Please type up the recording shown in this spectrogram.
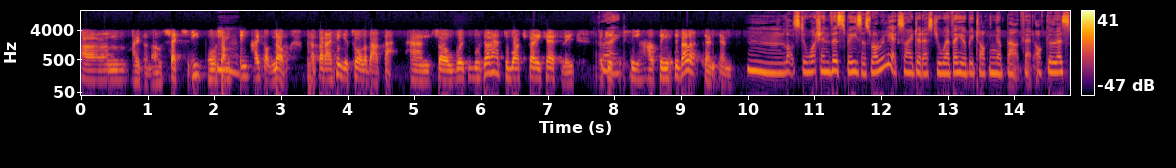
um, I don't know, sexy or mm-hmm. something. Mm. I don't know. But, but I think it's all about that. And so we're, we're going to have to watch very carefully right. to see how things develop then. Hmm, lots to watch in this space as well. Really excited as to whether he'll be talking about that Oculus.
